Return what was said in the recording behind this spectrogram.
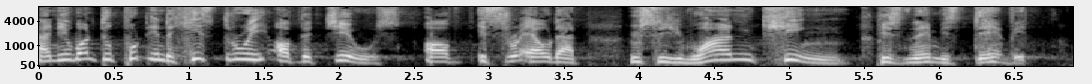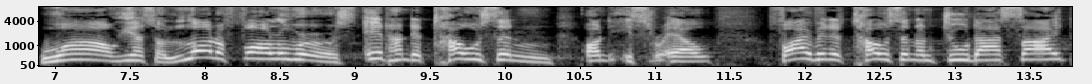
and he want to put in the history of the Jews of Israel that you see one king, his name is David. Wow, he has a lot of followers, 800,000 on Israel, 500,000 on Judah's side,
